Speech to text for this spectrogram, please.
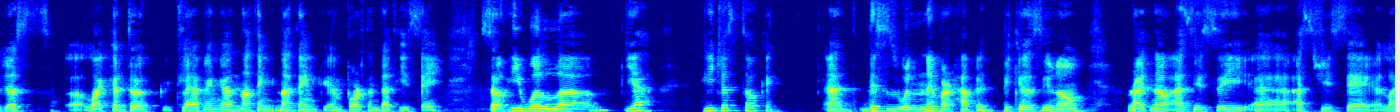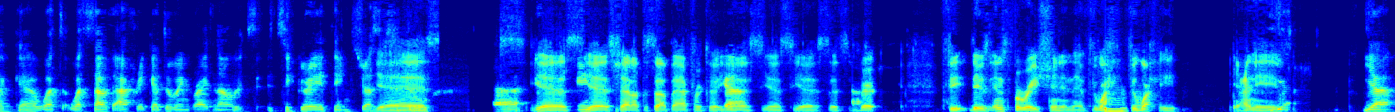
just uh, like a dog clapping and nothing nothing important that he's saying. So he will um, yeah he just talking, and this is, will never happen because you know right now as you see uh, as you say like uh, what what South Africa doing right now it's it's a great thing just to do. yes Uh, yes it- yes shout out to South Africa Yeah. yes yes yes that's very في, there's inspiration in there في وحي في وحي يعني Yeah. yeah,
